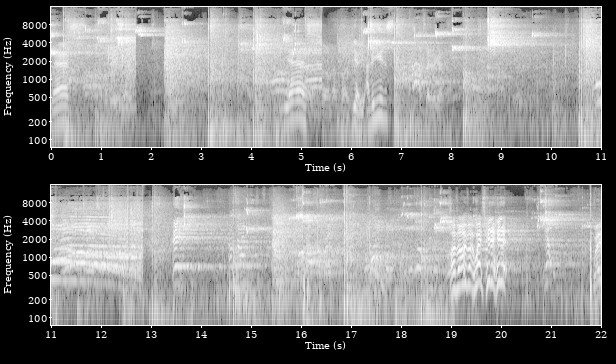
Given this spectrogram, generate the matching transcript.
Yes. Yes. Yeah, I think you just. Okay, okay. Over, over. Wes, hit it, hit it. Well,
